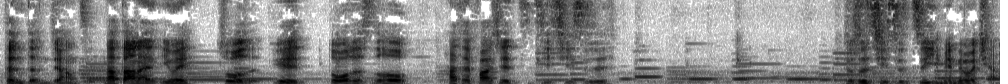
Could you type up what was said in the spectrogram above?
等等这样子。那当然，因为做的越多的时候，他才发现自己其实就是其实自己没那么强，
